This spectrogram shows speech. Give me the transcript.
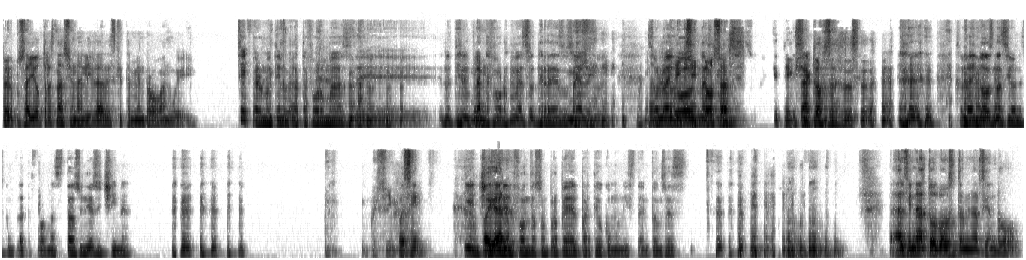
pero pues hay otras nacionalidades que también roban, güey. Sí, pero no tienen plataformas de... No tienen Bueno. plataformas de redes sociales, güey. Solo hay dos Exitosas. naciones. Exitosas. Solo hay dos naciones con plataformas, Estados Unidos y China. Pues sí. Pues sí. Y en China Oigan. en el fondo son propiedad del Partido Comunista, entonces Al final todos vamos a terminar siendo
